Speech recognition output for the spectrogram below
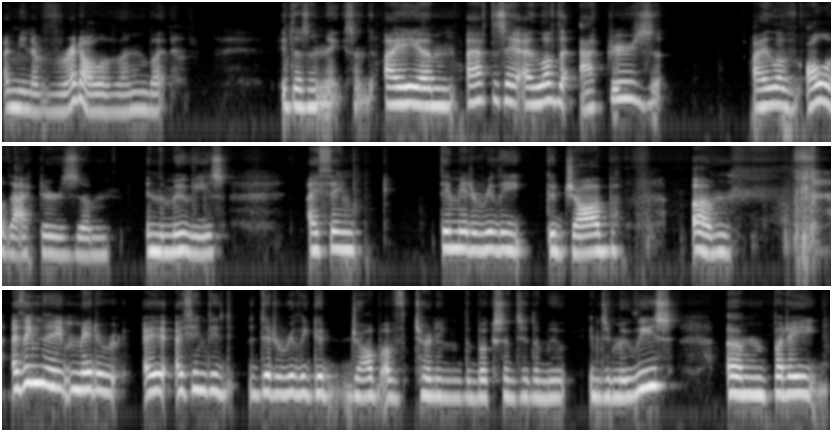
I mean I've read all of them, but it doesn't make sense. I um I have to say I love the actors. I love all of the actors um in the movies. I think they made a really good job. Um, I think they made a. I, I think they did a really good job of turning the books into the into movies. Um, but I,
